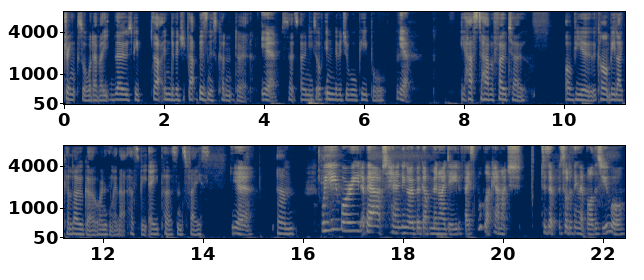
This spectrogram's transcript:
drinks or whatever, those people, that individual, that business couldn't do it. Yeah. So it's only sort of individual people. Yeah. It has to have a photo of you. It can't be like a logo or anything like that. It has to be a person's face. Yeah. Um. Were you worried about handing over government ID to Facebook? Like, how much does that sort of thing that bothers you, or?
